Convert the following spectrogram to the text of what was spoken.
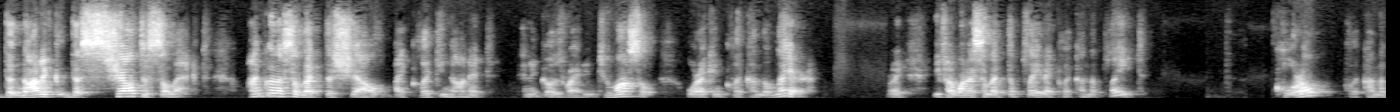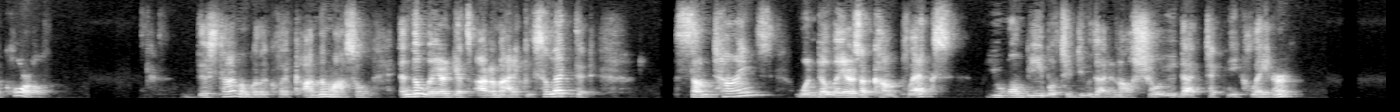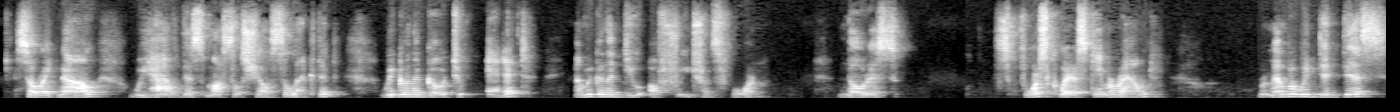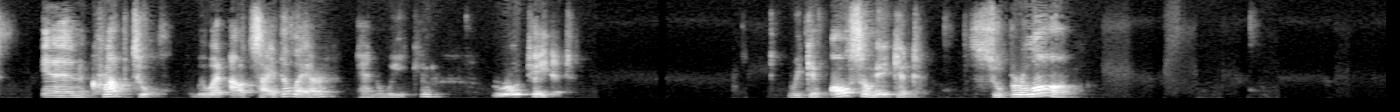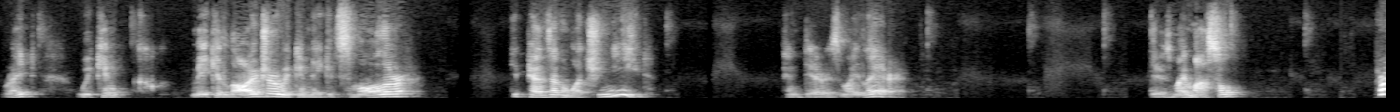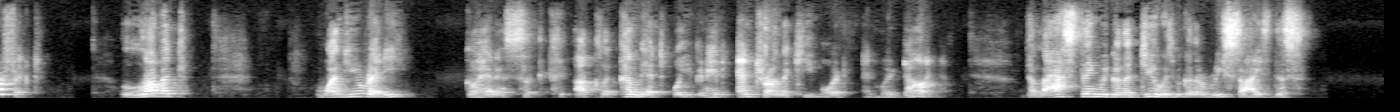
the, nautic, the shell to select. I'm going to select the shell by clicking on it, and it goes right into mussel. Or I can click on the layer. Right? If I want to select the plate, I click on the plate. Coral, click on the coral. This time I'm going to click on the mussel and the layer gets automatically selected. Sometimes when the layers are complex, you won't be able to do that. And I'll show you that technique later. So right now we have this mussel shell selected. We're going to go to edit and we're going to do a free transform. Notice four squares came around. Remember we did this in crop tool. We went outside the layer and we can mm-hmm. rotate it. We can also make it super long, right? We can make it larger, we can make it smaller, depends on what you need. And there is my layer. There's my mussel. Perfect. Love it. When you're ready, go ahead and uh, click commit, or you can hit enter on the keyboard, and we're done. The last thing we're going to do is we're going to resize this,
